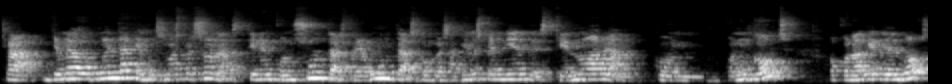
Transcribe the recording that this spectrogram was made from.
O sea, yo me he dado cuenta que muchísimas personas tienen consultas, preguntas, conversaciones pendientes que no hablan con, con un coach o con alguien del box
